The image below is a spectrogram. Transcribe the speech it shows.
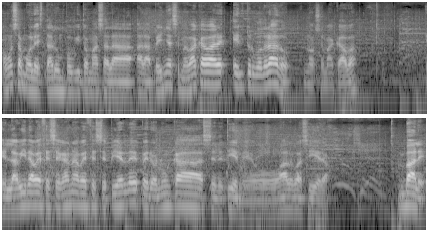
Vamos a molestar un poquito más a la, a la peña. ¿Se me va a acabar el turbodrado? No se me acaba. En la vida a veces se gana, a veces se pierde, pero nunca se detiene o algo así era. Vale.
